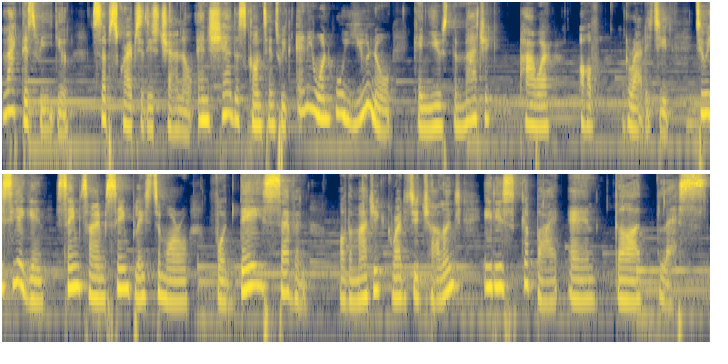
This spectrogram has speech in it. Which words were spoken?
like this video, subscribe to this channel, and share this content with anyone who you know can use the magic power of gratitude. Till we see again, same time, same place tomorrow for day seven of the Magic Gratitude Challenge. It is goodbye and God bless.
